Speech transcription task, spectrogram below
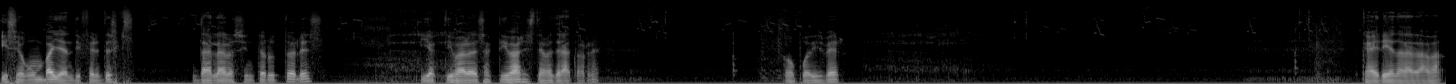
Y según vayan diferentes... Darle a los interruptores. Y activar o desactivar sistemas de la torre. Como podéis ver Caerían a la lava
